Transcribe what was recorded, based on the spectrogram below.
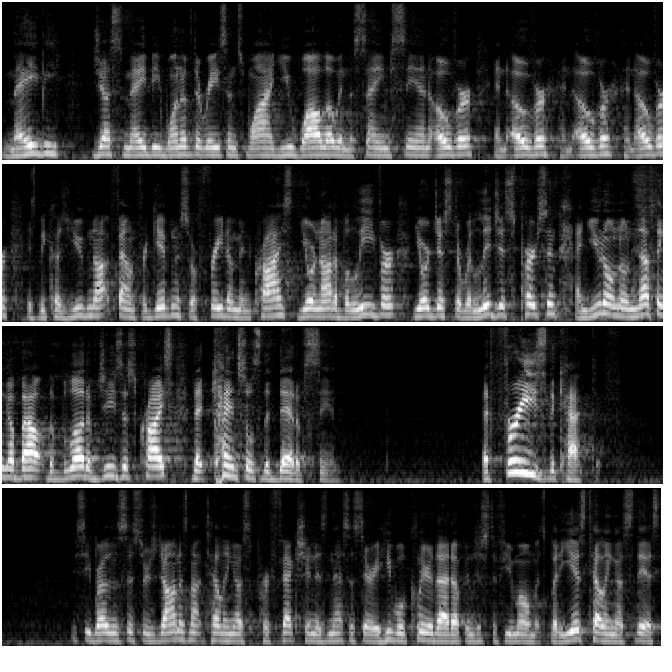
Maybe, just maybe one of the reasons why you wallow in the same sin over and over and over and over is because you've not found forgiveness or freedom in Christ. You're not a believer, you're just a religious person, and you don't know nothing about the blood of Jesus Christ that cancels the debt of sin, that frees the captive. You see, brothers and sisters, John is not telling us perfection is necessary. He will clear that up in just a few moments. But he is telling us this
